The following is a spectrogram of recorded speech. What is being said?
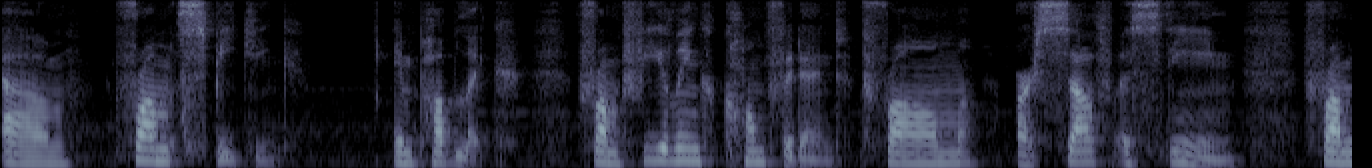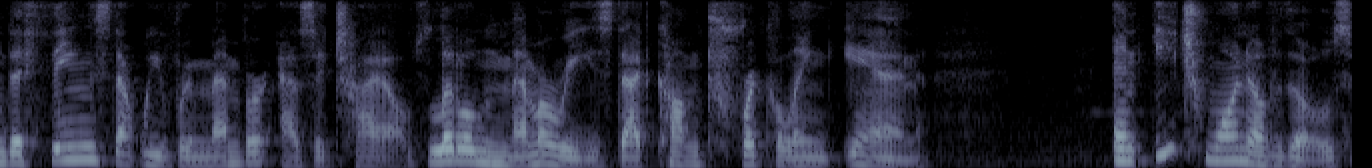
um, from speaking in public, from feeling confident, from our self-esteem, from the things that we remember as a child, little memories that come trickling in and each one of those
